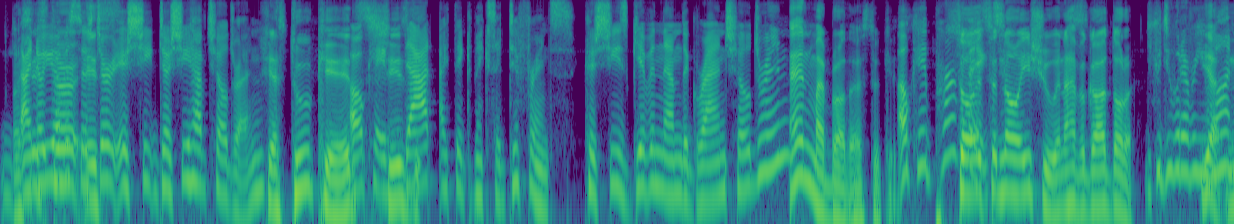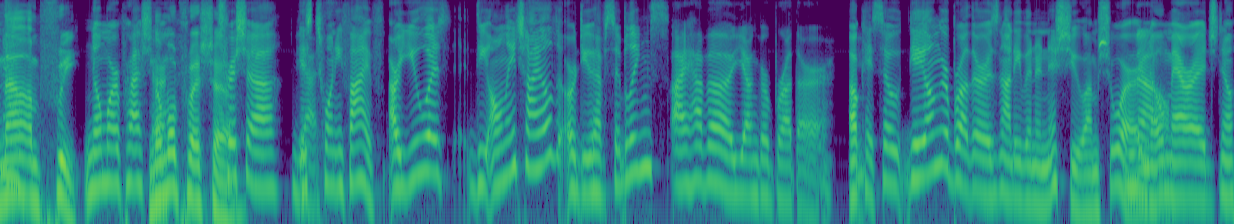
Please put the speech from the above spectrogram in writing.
My I know you have a sister sister. is- Is, she? Does she have children? She has two kids. Okay, She's that I think makes a difference because she's given them the grandchildren. and my brother has two kids. Okay, perfect. So it's a no issue, and I have a goddaughter. You could do whatever you yeah, want now now. I'm free. no more pressure. No more pressure. Trisha is 25. Are you a, the only child, or do you have siblings? I have a younger brother. Okay, so the younger brother is not even an issue. I'm sure. No. marriage. No,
